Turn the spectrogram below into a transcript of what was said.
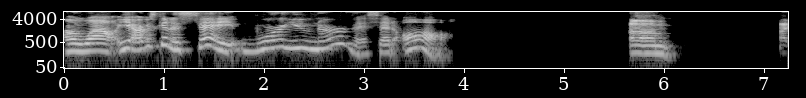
Oh wow. Yeah, I was gonna say, were you nervous at all? Um, I,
